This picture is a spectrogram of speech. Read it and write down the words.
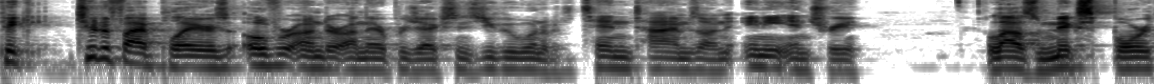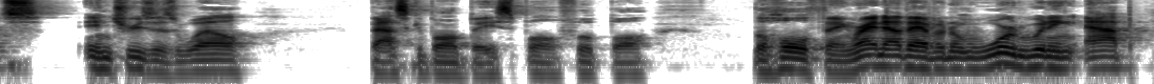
Pick two to five players over under on their projections. You could win up to 10 times on any entry. Allows mixed sports entries as well basketball, baseball, football, the whole thing. Right now, they have an award winning app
